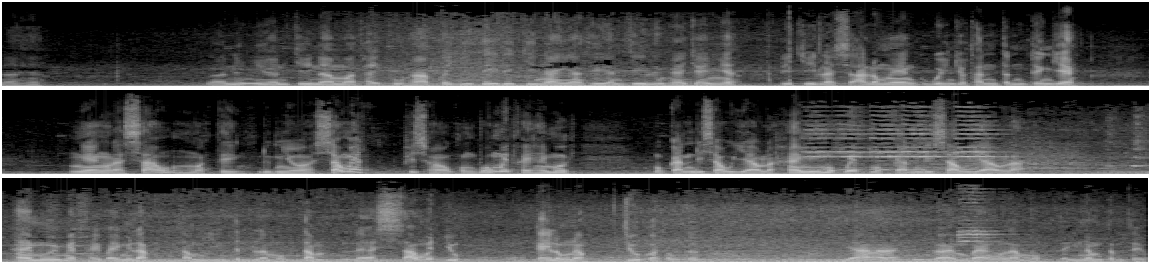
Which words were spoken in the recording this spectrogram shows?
Đó ha. Rồi nếu như anh chị nào mà thấy phù hợp cái vị trí địa chỉ này á, thì anh chị liên hệ cho em nha địa chỉ là xã Long An của huyện Châu Thành, tỉnh Tiền Giang. Ngang là 6 mặt tiền, đường nhựa 6 m phía sau còn 4m20 một cạnh đi sâu vào là 21 m một cạnh đi sâu vào là 20m75 tổng diện tích là 106 m vuông. Cây lâu năm, chưa có tổng cưng giá chủ gửi em bán là 1 tỷ 500 triệu.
